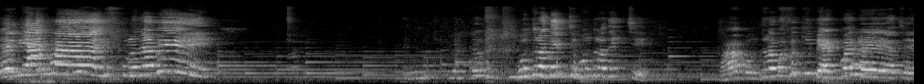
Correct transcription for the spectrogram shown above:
এ বিয়ান ভাই স্কুলে যাবি বন্ধুরা দেখছে বন্ধুরা দেখছে হ্যাঁ বন্ধুরা বলবে কি ব্যাগ বয় হয়ে গেছে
